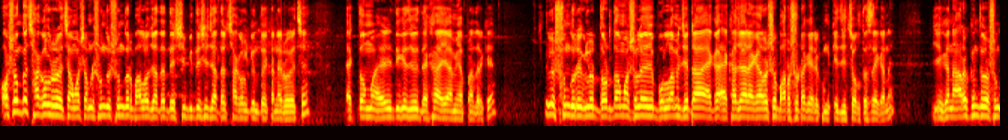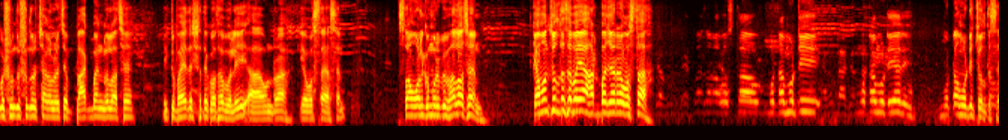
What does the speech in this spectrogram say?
অসংখ্য ছাগল রয়েছে আমার সামনে সুন্দর সুন্দর ভালো জাতের দেশি বিদেশি জাতের ছাগল কিন্তু এখানে রয়েছে। একদম এইদিকে যদি দেখাই আমি আপনাদেরকে। এগুলো সুন্দর এগুলোর দরদাম আসলে বললাম যেটা এক হাজার এগারোশো বারোশো টাকা এরকম কেজি চলতেছে এখানে। এখানে আরও কিন্তু অসংখ্য সুন্দর সুন্দর ছাগল রয়েছে ব্ল্যাক বেঙ্গল আছে। একটু ভাইদের সাথে কথা বলি ওনারা কি অবস্থায় আছেন? আসসালামু আলাইকুম মুরব্বী ভালো আছেন? কেমন চলতেছে ভাইয়া হাট বাজারের অবস্থা? অবস্থা মোটামুটি মোটামুটি আর মোটামুটি চলতেছে।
